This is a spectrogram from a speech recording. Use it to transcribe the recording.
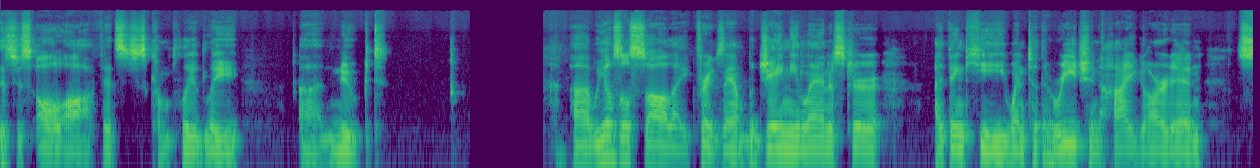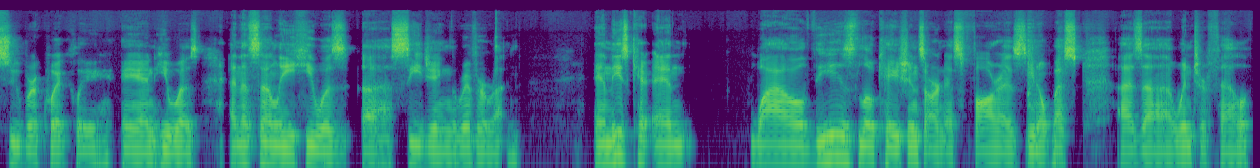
is just all off. It's just completely uh, nuked. Uh, we also saw, like, for example, Jaime Lannister. I think he went to the Reach in Highgarden super quickly, and he was, and then suddenly he was uh, sieging Riverrun. And these and while these locations aren't as far as you know west as uh, Winterfell,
